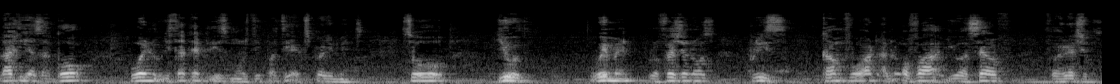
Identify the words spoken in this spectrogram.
30 years ago when we started this multi-party experiment. So youth, women, professionals, please come forward and offer yourself for elections.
